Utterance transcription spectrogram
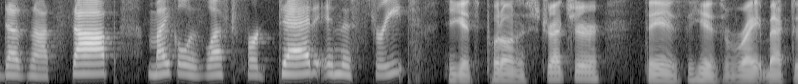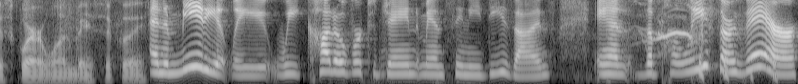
does not stop. Michael is left for dead in the street. He gets put on a stretcher. They is, he is right back to square one, basically. And immediately we cut over to Jane Mancini Designs, and the police are there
